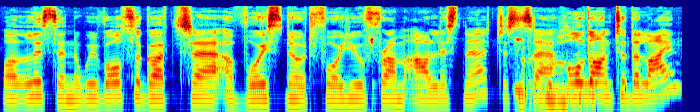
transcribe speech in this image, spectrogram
Well, listen, we've also got uh, a voice note for you from our listener. Just uh, hold on to the line.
